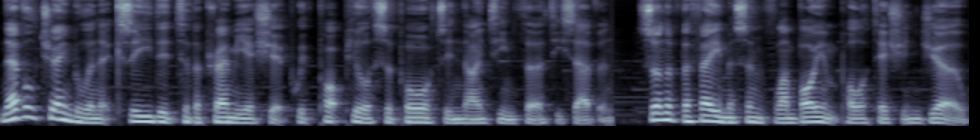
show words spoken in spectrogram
Neville Chamberlain acceded to the premiership with popular support in 1937. Son of the famous and flamboyant politician Joe,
